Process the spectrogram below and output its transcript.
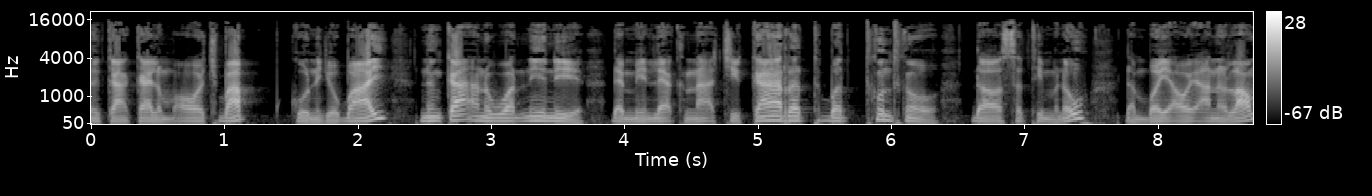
នៅការកែលម្អច្បាប់គោលនយោបាយនិងការអនុវត្តនានាដែលមានលក្ខណៈជាការរដ្ឋបិទធ្ងន់ធ្ងរដល់សិទ្ធិមនុស្សដើម្បីឲ្យអនុលោម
